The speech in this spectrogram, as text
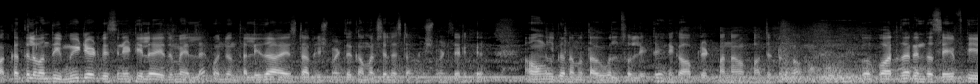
பக்கத்தில் வந்து இமீடியட் விசினிட்டியில் எதுவுமே இல்லை. கொஞ்சம் தள்ளி தான் எஸ்டாப்ளிஷ்மெண்ட்டு கமர்ஷியல் எஸ்டாப்ளிஷ்மெண்ட்ஸ் இருக்குது அவங்களுக்கு நம்ம தகவல் சொல்லிவிட்டு இன்றைக்கி ஆப்ரேட் பண்ண பார்த்துட்ருக்கோம் இப்போ ஃபர்தர் இந்த சேஃப்டி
